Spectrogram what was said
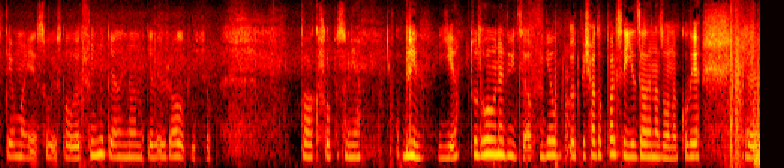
втримає своє слово. Якщо ні, то я на нього накидаю жалоб і все. Так, що, пацани? Блін, є. Тут головне, дивіться, є відпечаток пальця, є зелена зона. Коли е,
